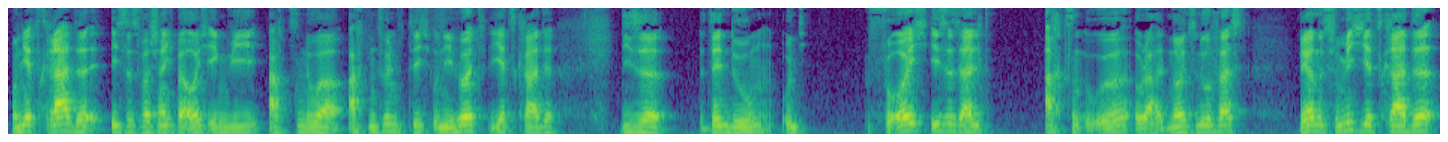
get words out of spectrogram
Und jetzt gerade ist es wahrscheinlich bei euch irgendwie 18 Uhr 58 und ihr hört jetzt gerade diese Sendung und für euch ist es halt 18 Uhr oder halt 19 Uhr fast, während es für mich jetzt gerade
